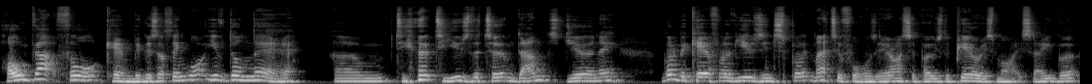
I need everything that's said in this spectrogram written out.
Hold that thought, Kym, because I think what you've done there, um, to, to use the term dance journey, I've got to be careful of using split metaphors here, I suppose the purists might say. But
